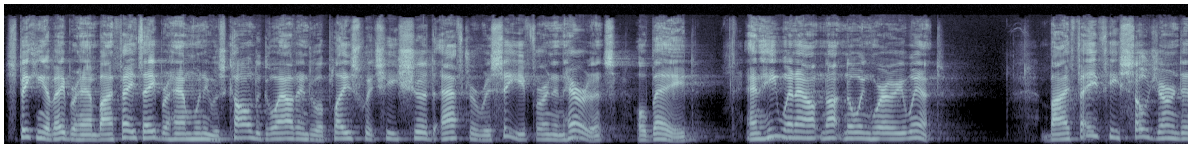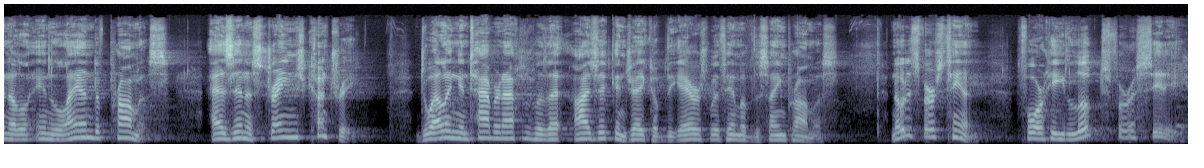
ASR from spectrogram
Speaking of Abraham, by faith, Abraham, when he was called to go out into a place which he should after receive for an inheritance, obeyed, and he went out not knowing where he went. By faith, he sojourned in a in a land of promise, as in a strange country, dwelling in tabernacles with Isaac and Jacob, the heirs with him of the same promise. Notice verse 10 For he looked for a city.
